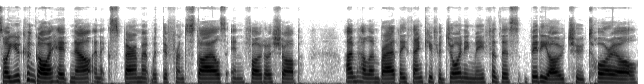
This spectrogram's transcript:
So you can go ahead now and experiment with different styles in Photoshop. I'm Helen Bradley. Thank you for joining me for this video tutorial.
